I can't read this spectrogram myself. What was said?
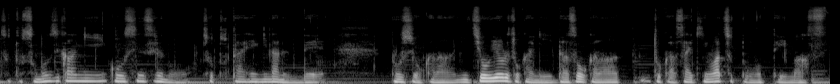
ちょっとその時間に更新するのちょっと大変になるんで、どうしようかな。日曜夜とかに出そうかなとか最近はちょっと思っています。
